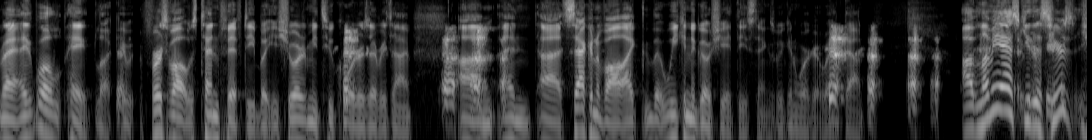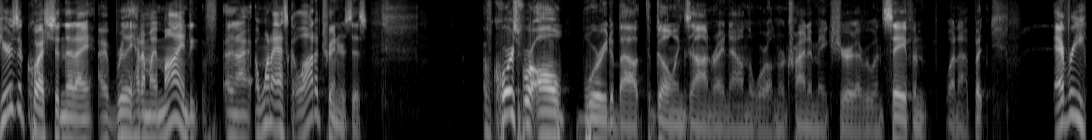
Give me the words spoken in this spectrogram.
Right. Well, hey, look. First of all, it was ten fifty, but you shorted me two quarters every time. Um, and uh, second of all, I, we can negotiate these things. We can work it right down. Um, let me ask you this. Here's here's a question that I, I really had on my mind, and I, I want to ask a lot of trainers this. Of course, we're all worried about the goings on right now in the world, and we're trying to make sure everyone's safe and whatnot. But every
